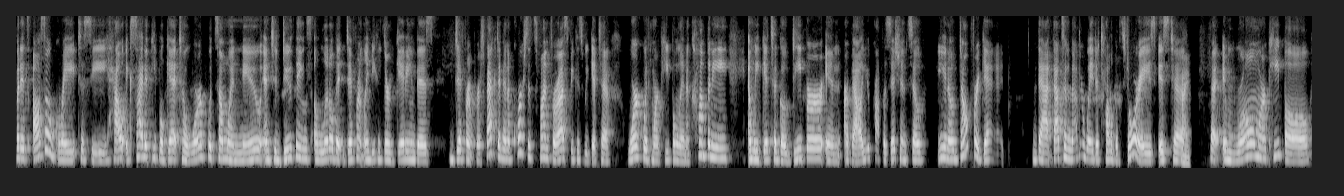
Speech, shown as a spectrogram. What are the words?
But it's also great to see how excited people get to work with someone new and to do things a little bit differently because they're getting this different perspective. And of course, it's fun for us because we get to work with more people in a company and we get to go deeper in our value proposition. So, you know, don't forget that that's another way to tell the stories is to, right. to enroll more people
